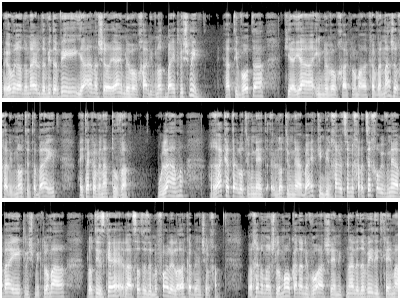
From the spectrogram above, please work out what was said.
ויאמר אדוני אל דוד אבי, יען אשר היה עם לבבך לבנות בית לשמי, הטיבות כי היה עם לבבך. כלומר, הכוונה שלך לבנות את הבית הייתה כוונה טובה. אולם, רק אתה לא תבנה, לא תבנה הבית, כי אם בנך יוצא מחלציך הוא יבנה הבית לשמי. כלומר, לא תזכה לעשות את זה בפועל, אלא רק הבן שלך. ולכן אומר שלמה, כאן הנבואה שניתנה לדוד התקיימה.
